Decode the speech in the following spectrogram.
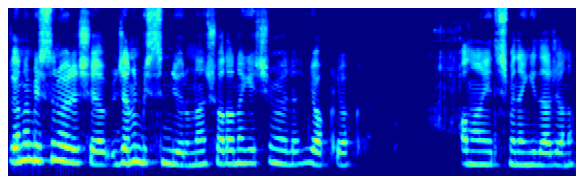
Canım bitsin öyle şey. Canım bitsin diyorum lan. Şu alana geçeyim öyle. Yok yok. Alana yetişmeden gider canım.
